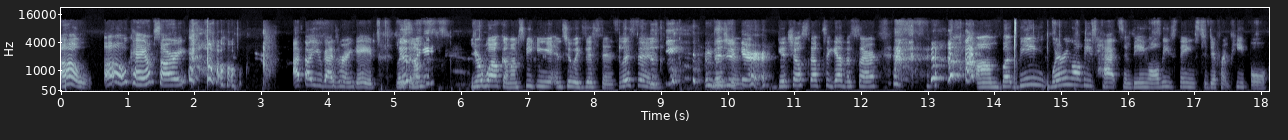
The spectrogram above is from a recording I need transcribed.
oh oh okay. I'm sorry. I thought you guys were engaged. Listen I'm, you're welcome. I'm speaking it into existence. Listen. Did you hear? get your stuff together sir. Um but being wearing all these hats and being all these things to different people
